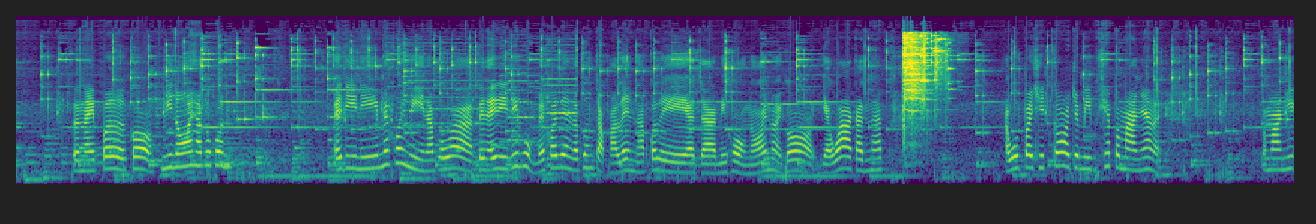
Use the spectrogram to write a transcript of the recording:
ำสไนเปอร์ก็มีน้อยครับทุกคนไอดีนี้ไม่ค่อยมีนะ เพราะว่าเป็นไอดีที่ผมไม่ค่อยเล่นแล้วเพิ่งกลับมาเล่นนะครับ ก็เลยอาจจะมีของน้อยหน่อยก็อย่าว่ากันนะครับ อาวุธประชิดก็จะมีแค่ประมาณนี้แหละประมาณนี้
